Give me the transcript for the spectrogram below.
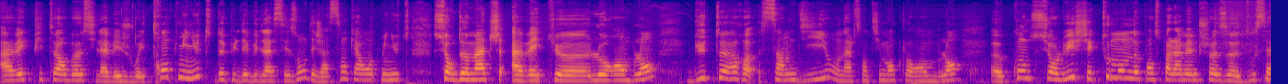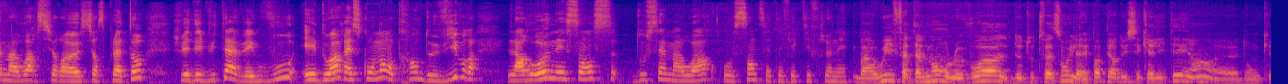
Avec Peter Boss, il avait joué 30 minutes depuis le début de la saison, déjà 140 minutes sur deux matchs avec euh, Laurent Blanc. Buteur samedi, on a le sentiment que Laurent Blanc euh, compte sur lui. Je sais que tout le monde ne pense pas la même chose d'Oussem Aouar sur, sur ce plateau. Je vais débuter avec vous, Edouard. Est-ce qu'on est en train de vivre la renaissance d'Oussem Aouar au sein de cet effectif lyonnais? Bah oui, fatalement, on le voit. De toute façon, il n'avait pas perdu ses qualités. Hein, donc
